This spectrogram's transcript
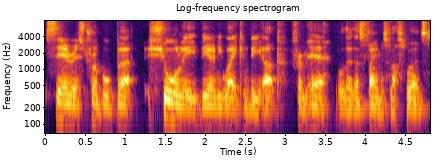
serious trouble. But surely the only way can be up from here. Although that's famous last words.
